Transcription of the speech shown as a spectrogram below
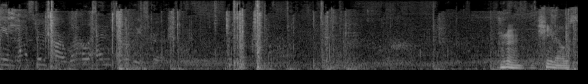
alien bastards are well and she knows.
